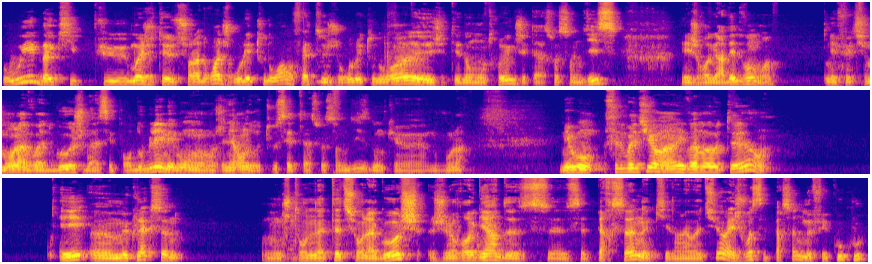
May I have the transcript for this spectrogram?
Oui, bah qui pu... moi j'étais sur la droite, je roulais tout droit en fait. Mhm. Je roulais tout droit et j'étais dans mon truc, j'étais à 70 et je regardais devant moi. Effectivement, la voie de gauche, bah, c'est pour doubler, mais bon, en général, on doit tous être à 70, donc, euh, donc voilà. Mais bon, cette voiture arrive à ma hauteur et euh, me klaxonne. Donc je tourne la tête sur la gauche, je regarde ce- cette personne qui est dans la voiture et je vois cette personne me fait coucou.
